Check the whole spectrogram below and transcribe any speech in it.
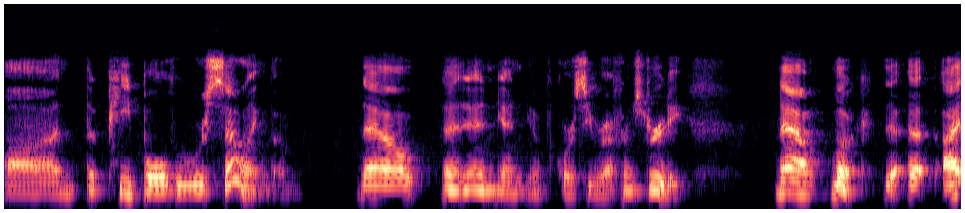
on the people who were selling them. Now, and, and, and of course he referenced Rudy. Now, look, uh, uh, I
